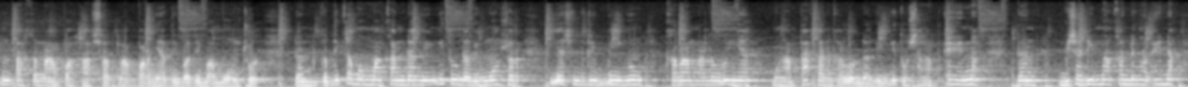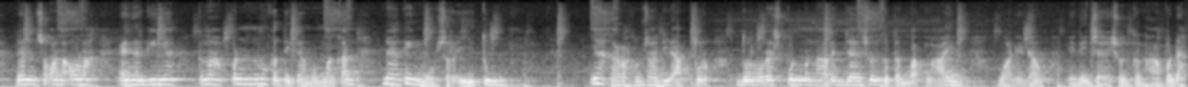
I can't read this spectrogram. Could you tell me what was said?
Entah kenapa hasrat laparnya tiba-tiba muncul dan ketika memakan daging itu daging monster, ia sendiri bingung karena nalurinya mengatakan kalau daging itu sangat enak dan bisa dimakan dengan enak dan seolah-olah energinya telah penuh ketika memakan daging monster itu. Ya karena susah diatur, Dolores pun menarik Jaesun ke tempat lain. Wadidaw, ini Jaesun kenapa dah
